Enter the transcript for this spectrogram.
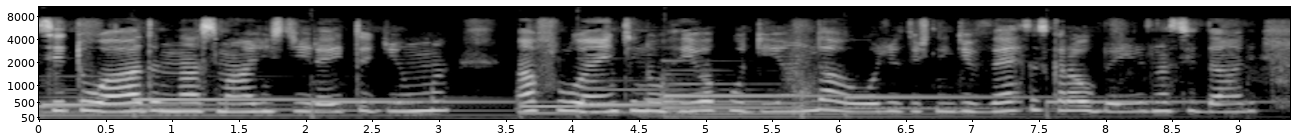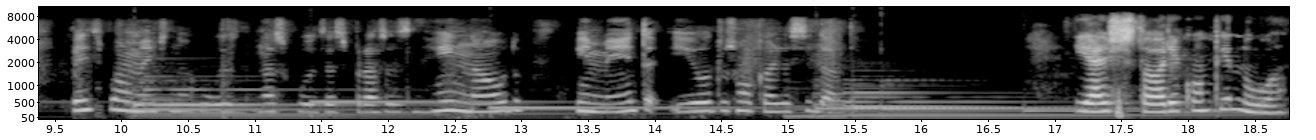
situada nas margens direitas de uma afluente no rio Apudi. Ainda hoje existem diversas caraubeiras na cidade, principalmente nas ruas, nas ruas das praças Reinaldo Pimenta e outros locais da cidade. E a história continua.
